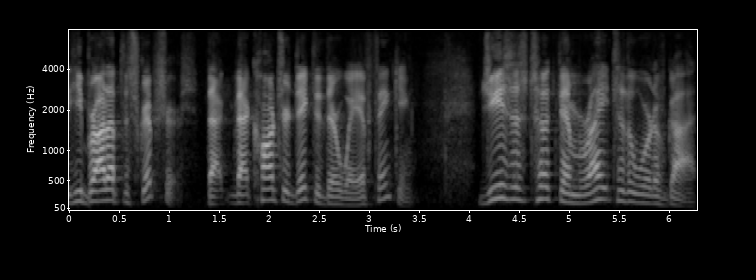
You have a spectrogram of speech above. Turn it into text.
he brought up the scriptures that, that contradicted their way of thinking. Jesus took them right to the Word of God.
